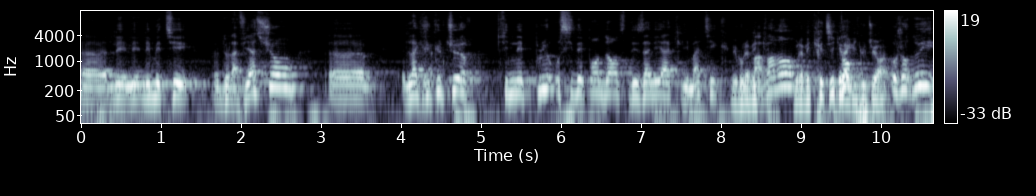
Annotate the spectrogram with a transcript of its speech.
euh, les, les- les métiers de l'aviation, euh, l'agriculture qui n'est plus aussi dépendante des aléas climatiques Mais qu'auparavant. vous l'avez critiqué, Donc, l'agriculture, hein, Aujourd'hui,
